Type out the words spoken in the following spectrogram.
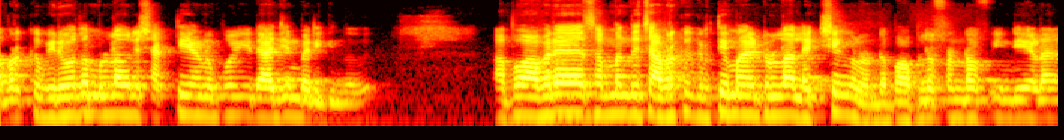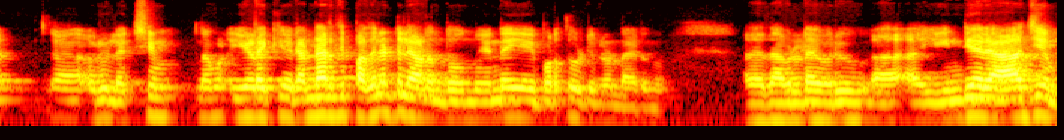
അവർക്ക് വിരോധമുള്ള ഒരു ശക്തിയാണ് ഇപ്പോൾ ഈ രാജ്യം ഭരിക്കുന്നത്. അപ്പോൾ അവരെ സംബന്ധിച്ച് അവർക്ക് കൃത്യമായിട്ടുള്ള ലക്ഷ്യങ്ങളുണ്ട്. പോപ്പുലർ ഫ്രണ്ട് ഓഫ് ഇന്ത്യയുടെ ഒരു ലക്ഷ്യം നമ്മൾ ഈ ഇടയ്ക്ക് രണ്ടായിരത്തി പതിനെട്ടിലാണെന്ന് തോന്നുന്നു എൻ ഐ എ പുറത്തുവിട്ടിട്ടുണ്ടായിരുന്നു അതായത് അവരുടെ ഒരു ഇന്ത്യ രാജ്യം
